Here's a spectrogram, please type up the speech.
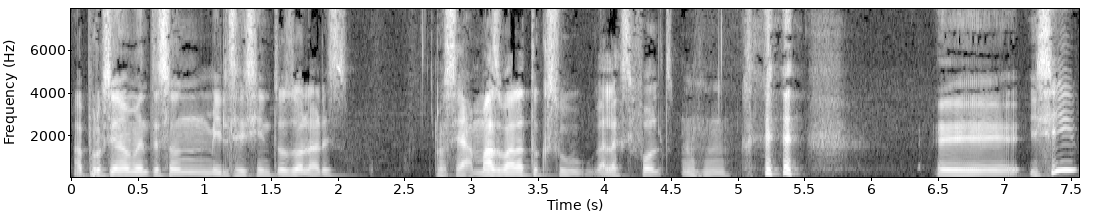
Aproximadamente son 1.600 dólares. O sea, más barato que su Galaxy Fold. Eh, y sí,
